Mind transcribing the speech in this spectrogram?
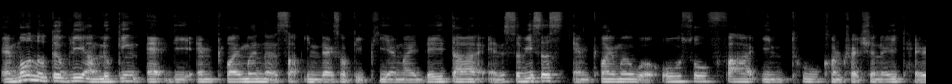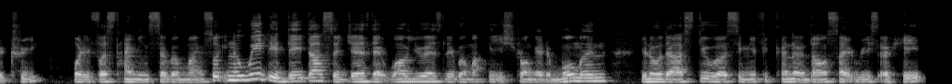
And more notably, I'm looking at the employment uh, sub-index of the PMI data and services employment were also far into contractionary territory for the first time in seven months. So in a way, the data suggests that while US labor market is strong at the moment, you know, there are still a significant uh, downside risk ahead.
